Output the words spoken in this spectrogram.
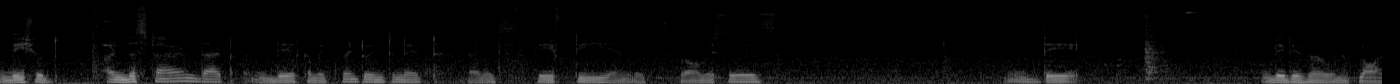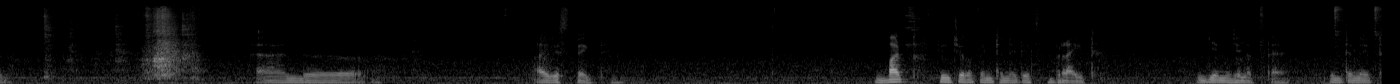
They should understand that their commitment to internet and its safety and its promises they they deserve an applaud and uh, I respect them but future of internet is bright ये मुझे लगता है इंटरनेट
